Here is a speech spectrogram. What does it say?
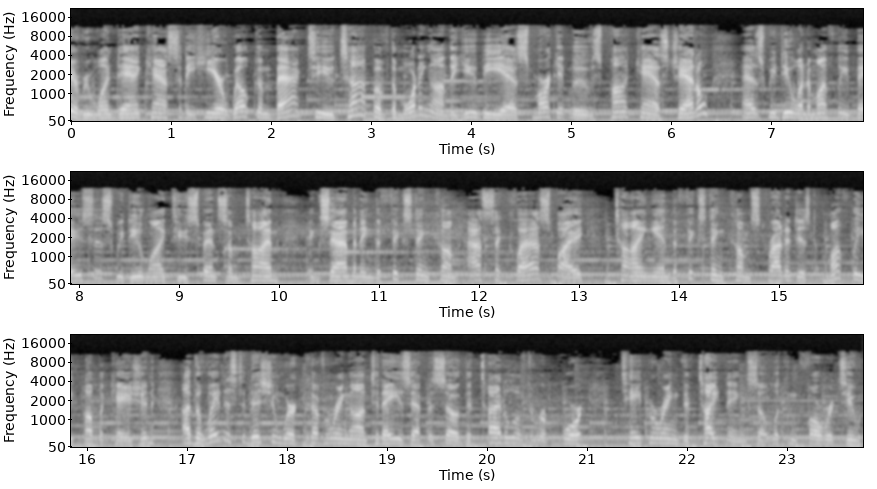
everyone. Dan Cassidy here. Welcome back to Top of the Morning on the UBS Market Moves podcast channel. As we do on a monthly basis, we do like to spend some time examining the fixed income asset class by tying in the Fixed Income Strategist monthly publication. Uh, the latest edition we're covering on today's episode, the title of the report tapering the tightening. So, looking forward to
